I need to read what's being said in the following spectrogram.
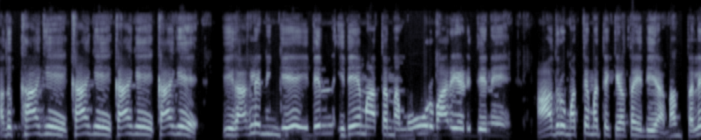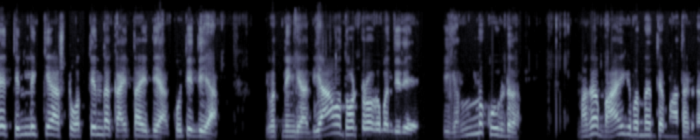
ಅದು ಕಾಗೆ ಕಾಗೆ ಕಾಗೆ ಕಾಗೆ, ಈಗಾಗಲೇ ನಿಂಗೆ ಇದನ್ ಇದೇ ಮಾತನ್ನ ಮೂರು ಬಾರಿ ಹೇಳಿದ್ದೇನೆ. ಆದ್ರೂ ಮತ್ತೆ ಮತ್ತೆ ಕೇಳ್ತಾ ಇದೀಯಾ? ನನ್ನ ತಲೆ ತಿನ್ಲಿಕ್ಕೆ ಅಷ್ಟು ಒತ್ತಿಂದ ಕಾಯ್ತಾ ಇದೀಯಾ? ಕೂತಿದ್ದೀಯಾ? ಇವತ್ತು ನಿಂಗೆ ಅದ್ಯಾವ ದೊಡ್ಡ ರೋಗ ಬಂದಿದೆ? ಈಗೆಲ್ಲ ಕೂಗಿಡ್ದ ಮಗ ಬಾಯಿಗೆ ಬಂದಂತೆ ಮಾತಾಡಿದ.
